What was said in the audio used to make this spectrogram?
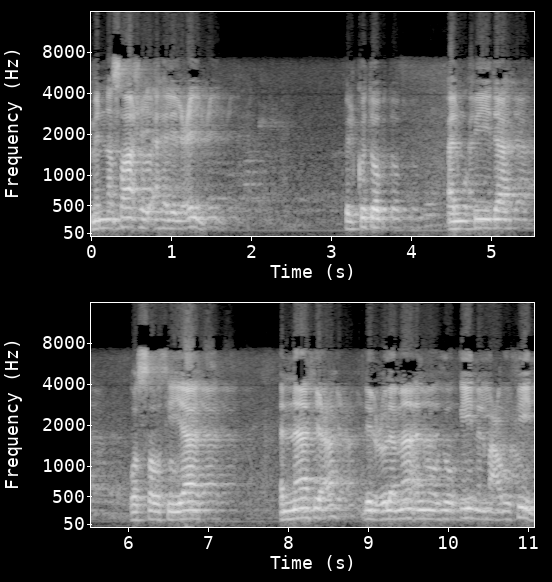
من نصاح أهل العلم في الكتب المفيدة والصوتيات النافعة للعلماء الموثوقين المعروفين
